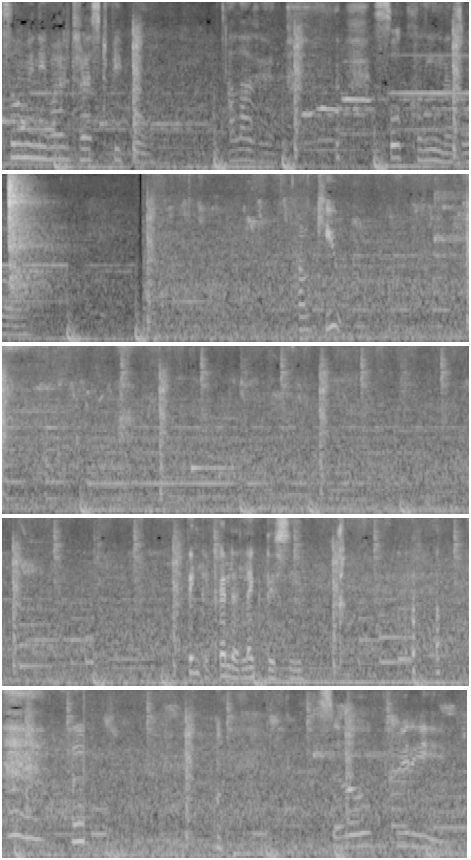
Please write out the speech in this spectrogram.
So many well dressed people. I love it. so clean as well. How cute. I think I kind of like this scene. so pretty.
